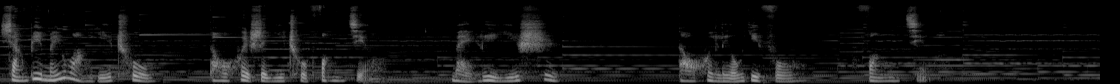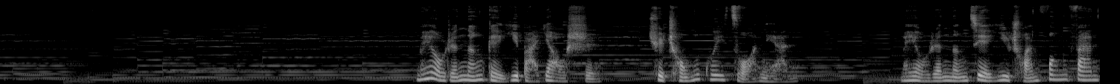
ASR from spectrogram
想必每往一处，都会是一处风景，美丽一世，都会留一幅。风景，没有人能给一把钥匙去重归昨年，没有人能借一船风帆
